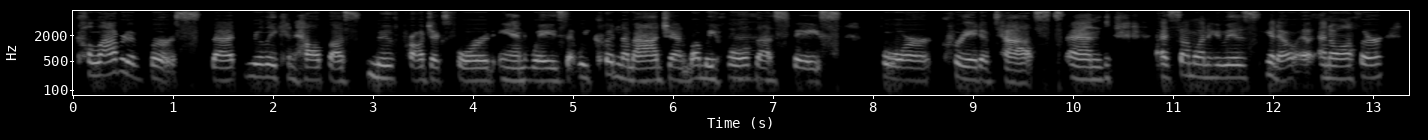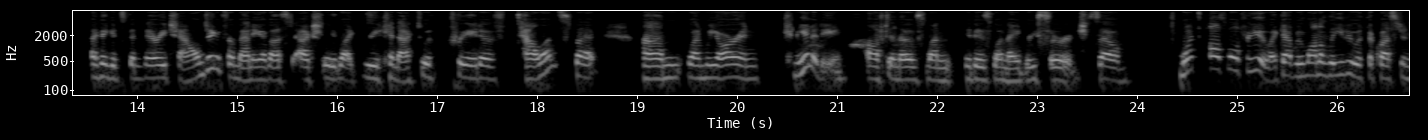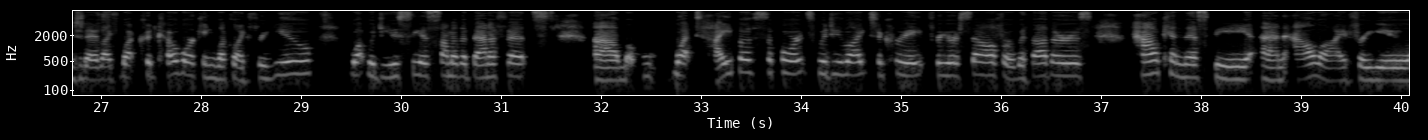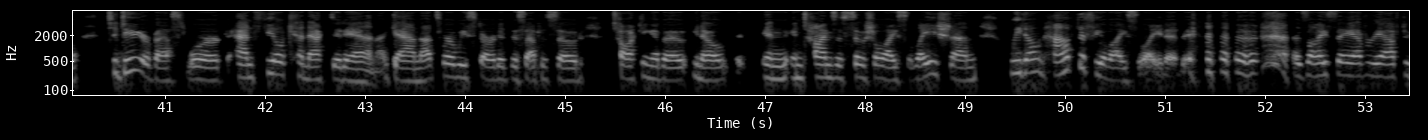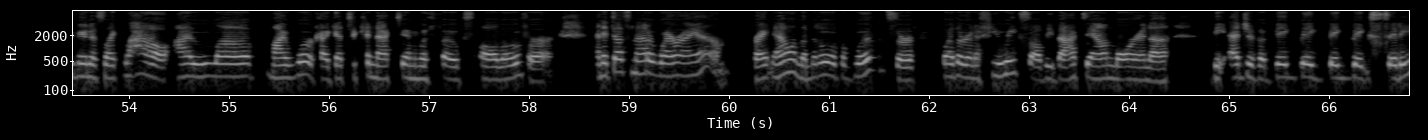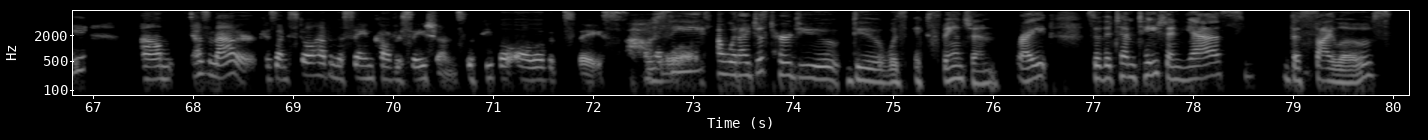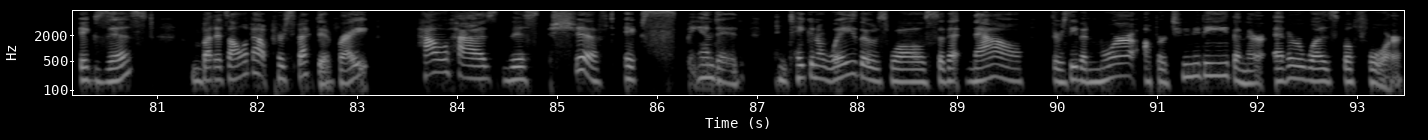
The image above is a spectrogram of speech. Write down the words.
collaborative burst that really can help us move projects forward in ways that we couldn't imagine when we hold that space for creative tasks. And as someone who is, you know, an author, I think it's been very challenging for many of us to actually like reconnect with creative talents. But um, when we are in community, often those when it is when they resurge. So what's possible for you? Like, we want to leave you with the question today, like, what could co-working look like for you? What would you see as some of the benefits? Um, what type of supports would you like to create for yourself or with others? How can this be an ally for you to do your best work and feel connected in? Again, that's where we started this episode talking about, you know, in, in times of social isolation, we don't have to feel isolated. As I say every afternoon, it's like, wow, I love my work. I get to connect in with folks all over. And it doesn't matter where I am right now in the middle of the woods or whether in a few weeks I'll be back down more in a the edge of a big, big, big, big city. Um, doesn't matter because I'm still having the same conversations with people all over the space. Oh, the see, world. What I just heard you do was expansion, right? So the temptation, yes, the silos exist, but it's all about perspective, right? How has this shift expanded and taken away those walls so that now there's even more opportunity than there ever was before.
